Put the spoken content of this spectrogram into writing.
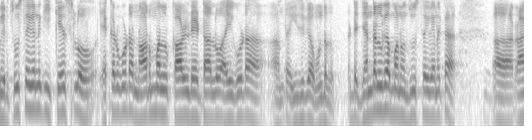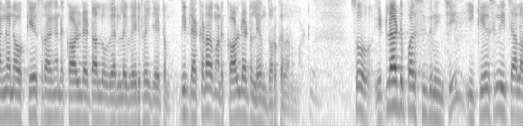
మీరు చూస్తే కనుక ఈ కేసులో ఎక్కడ కూడా నార్మల్ కాల్ డేటాలు అవి కూడా అంత ఈజీగా ఉండదు. అంటే జనరల్గా మనం చూస్తే కనుక రాగానే ఒక కేసు రాగానే కాల్ డేటాలు వెరీ వెరిఫై చేయటం దీంట్లో ఎక్కడ మన కాల్ డేటాలు ఏం దొరకదు అనమాట సో ఇట్లాంటి పరిస్థితి నుంచి ఈ కేసుని చాలా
